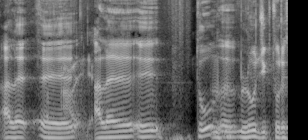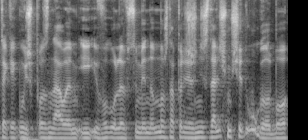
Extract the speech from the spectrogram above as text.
Ale, y, ale y, tu y, ludzi, których tak jak mówisz poznałem i, i w ogóle w sumie no, można powiedzieć, że nie znaliśmy się długo, bo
